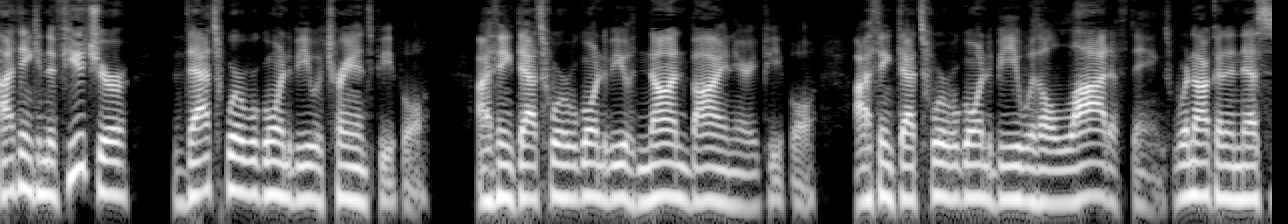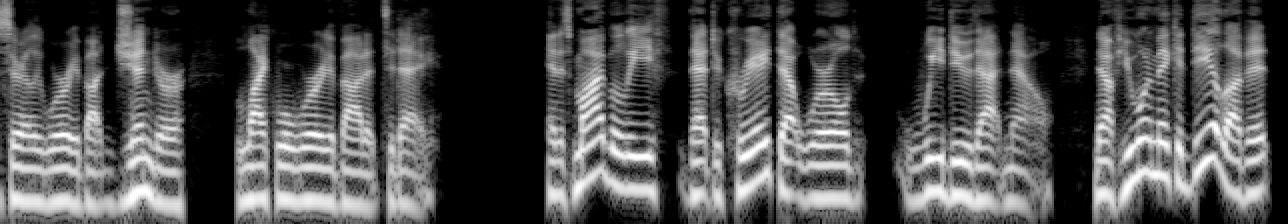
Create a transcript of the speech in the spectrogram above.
I think in the future, that's where we're going to be with trans people. I think that's where we're going to be with non binary people. I think that's where we're going to be with a lot of things. We're not going to necessarily worry about gender like we're worried about it today. And it's my belief that to create that world, we do that now. Now, if you want to make a deal of it,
